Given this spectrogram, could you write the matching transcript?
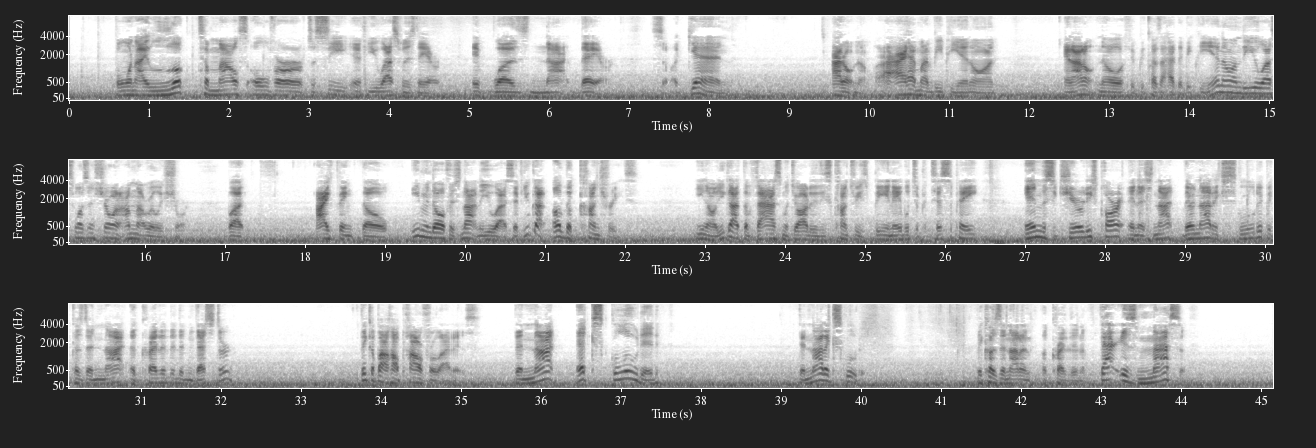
but when I looked to mouse over to see if US was there, it was not there. So again, I don't know. I have my VPN on, and I don't know if it because I had the VPN on, the US wasn't showing. I'm not really sure. But I think though, even though if it's not in the US, if you got other countries, you know, you got the vast majority of these countries being able to participate in the securities part and it's not they're not excluded because they're not accredited investor. Think about how powerful that is. They're not excluded. They're not excluded because they're not accredited. That is massive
